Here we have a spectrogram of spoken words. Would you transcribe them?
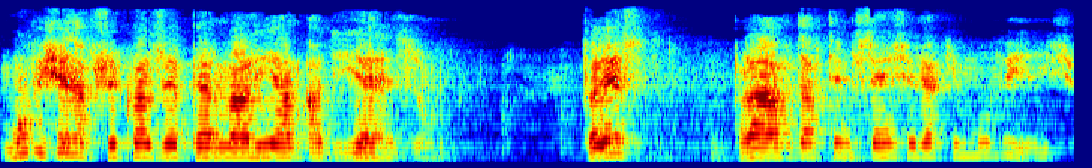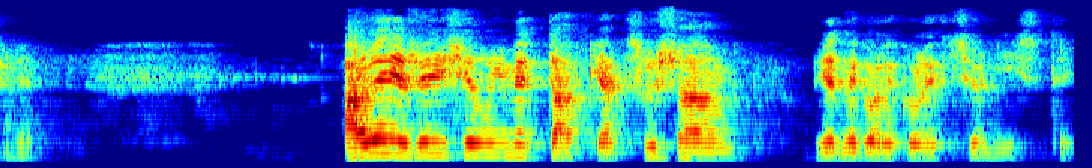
Mówi się na przykład, że per Mariam ad Jezum. To jest prawda w tym sensie, w jakim mówiliśmy. Ale jeżeli się ujmie tak, jak słyszałem jednego rekolekcjonisty,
